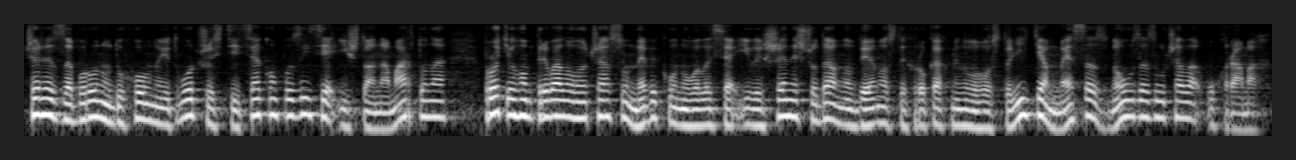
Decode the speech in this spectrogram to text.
Через заборону духовної творчості ця композиція Іштуана Мартона протягом тривалого часу не виконувалася, і лише нещодавно, в 90-х роках минулого століття, меса знову зазвучала у храмах.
